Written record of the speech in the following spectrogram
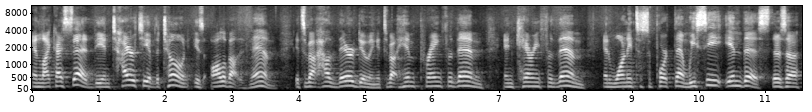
And like I said, the entirety of the tone is all about them. It's about how they're doing. It's about him praying for them and caring for them and wanting to support them. We see in this, there's a,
